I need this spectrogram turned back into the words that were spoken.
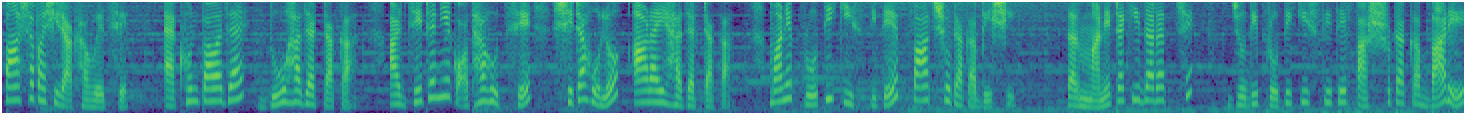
পাশাপাশি রাখা হয়েছে। এখন পাওয়া যায় দু হাজার টাকা। আর যেটা নিয়ে কথা হচ্ছে সেটা হলো আড়াই হাজার টাকা মানে প্রতি কিস্তিতে পাঁচশো টাকা বেশি। তার মানেটা কি দাঁড়াচ্ছে? যদি প্রতি কিস্তিতে পাঁচশো টাকা বাড়ে,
